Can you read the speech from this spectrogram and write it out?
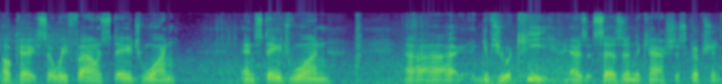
Okay, so we found stage one, and stage one uh, gives you a key, as it says in the cache description.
